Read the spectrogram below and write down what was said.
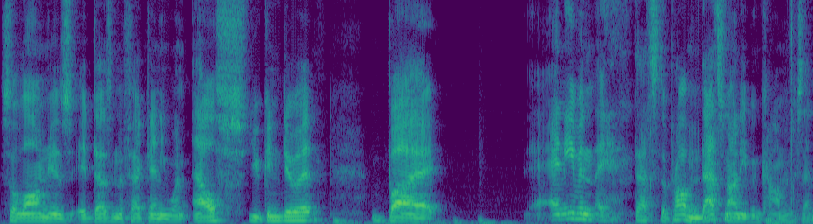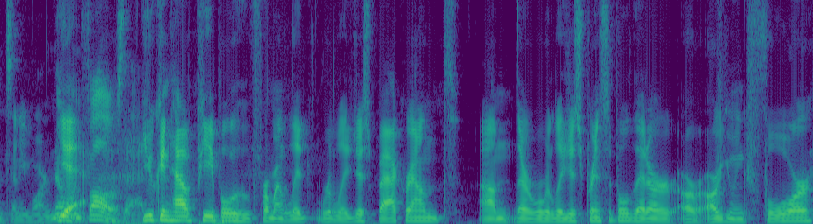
so long as it doesn't affect anyone else, you can do it. But and even that's the problem. That's not even common sense anymore. No Yeah. one follows that. You can have people who from a lit- religious background, um, their religious principle that are, are arguing for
